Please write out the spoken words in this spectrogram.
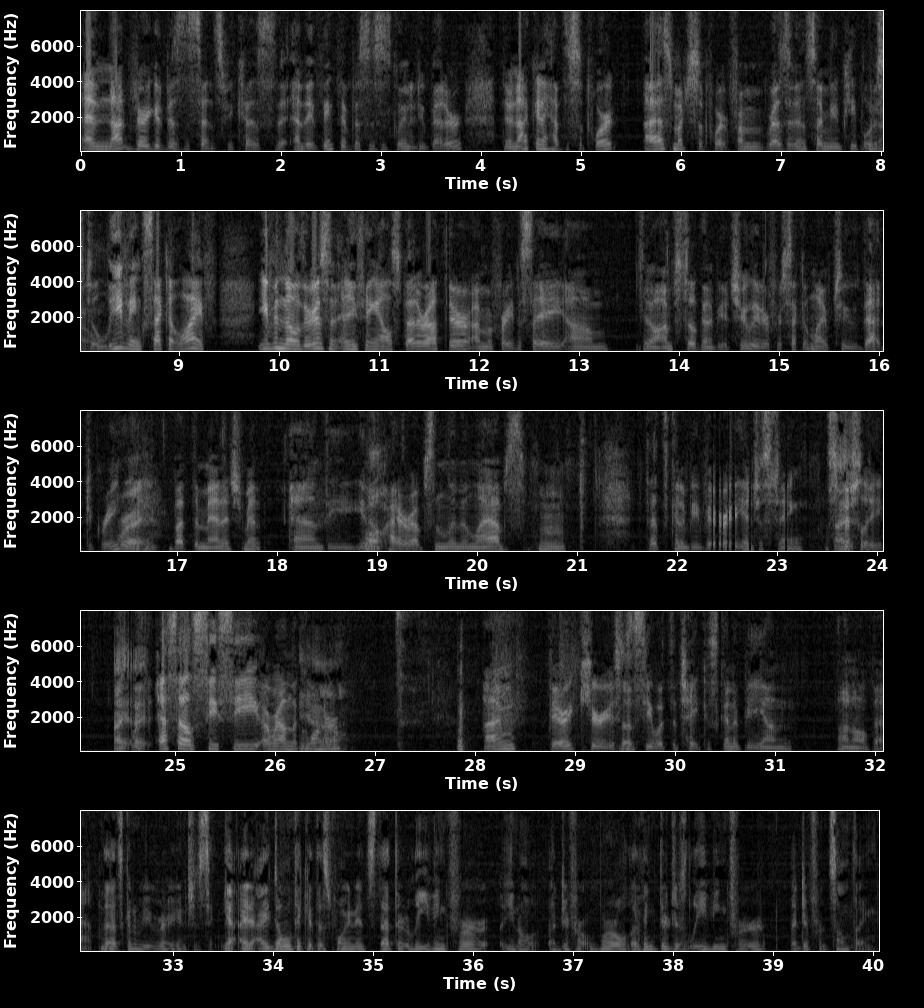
And not very good business sense because the, and they think their business is going to do better. They're not going to have the support as much support from residents. I mean, people are No. still leaving Second Life, even though there isn't anything else better out there. I'm afraid to say, um, you know, I'm still going to be a cheerleader for Second Life to that degree. right. But the management and the you know Well- higher ups in Linden Labs, hmm, that's going to be very interesting, especially I, I with SLCC around the yeah. corner. I'm very curious to see what the take is going to be on on all that. That's going to be very interesting. Yeah, I, I don't think at this point it's that they're leaving for you know a different world. I think they're just leaving for a different something.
